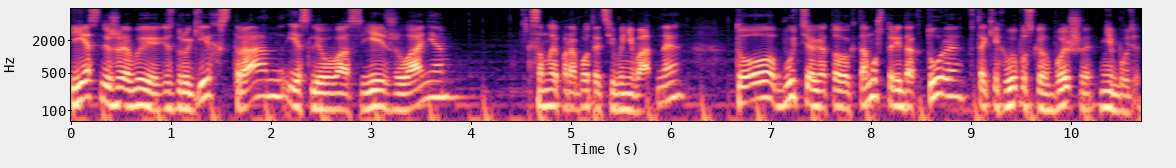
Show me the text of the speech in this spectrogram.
Если же вы из других стран, если у вас есть желание со мной поработать и вы не ватные, то будьте готовы к тому, что редактуры в таких выпусках больше не будет.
